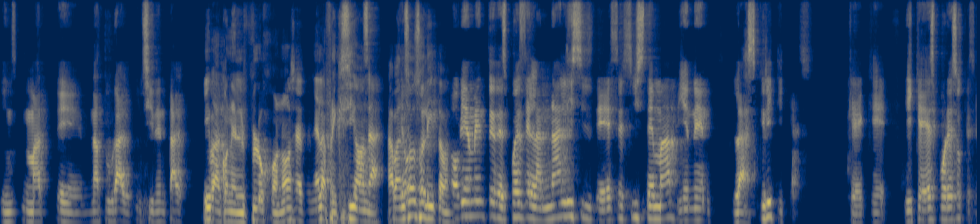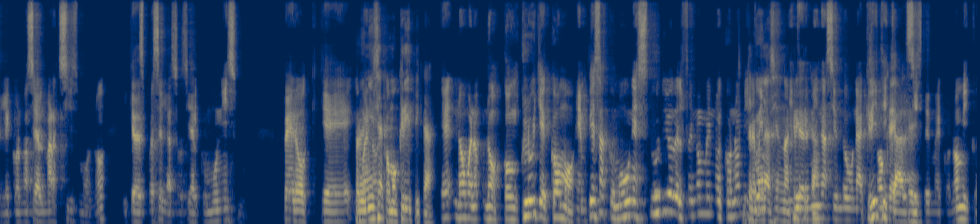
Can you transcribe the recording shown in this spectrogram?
in- eh, natural, incidental. Iba con el flujo, ¿no? O sea, tenía la fricción. O sea, Avanzó yo- solito. Obviamente, después del análisis de ese sistema vienen las críticas, que, que, y que es por eso que se le conoce al marxismo, ¿no? Y que después se le asocia al comunismo. Pero que... Pero bueno, inicia como crítica. eh, no, bueno, no, concluye como, empieza como un estudio del fenómeno económico Termina siendo una y crítica. termina siendo una crítica Ok, al sistema económico.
